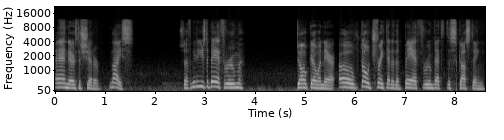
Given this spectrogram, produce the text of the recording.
And there's the shitter. Nice. So if I need to use the bathroom, don't go in there. Oh, don't drink out of the bathroom. That's disgusting.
